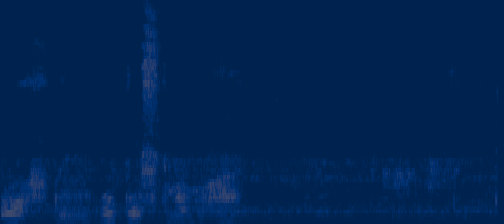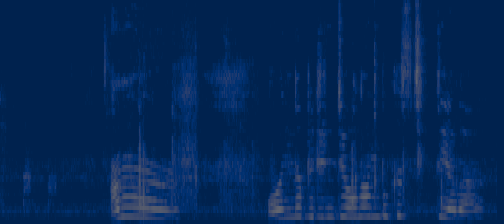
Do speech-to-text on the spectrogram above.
of be, bu geçtim ama. Ana, oyunda birinci olan bu kız çıktı ya la.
